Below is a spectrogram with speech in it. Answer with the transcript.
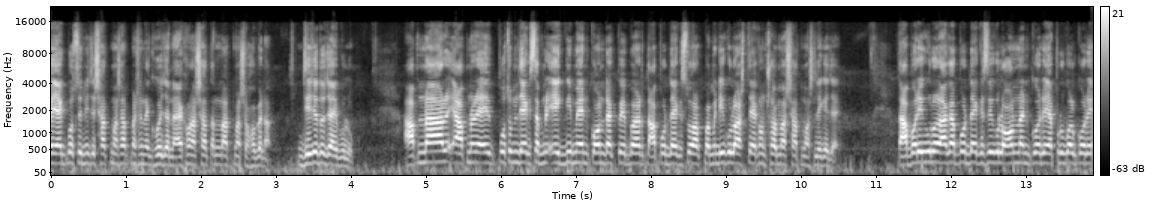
ভাই, এক বছর নিচে সাত মাস, আট মাসে নাকি হয়ে যায় না। এখন আর সাত, আট মাসে হবে না। যে যেত যাই বলুক। আপনার আপনার প্রথমে দেখা গেছে আপনার এগ্রিমেন্ট কন্ট্রাক্ট পেপার তারপর দেখা গেছে ওয়ার্ক পারমিট এগুলো আসতে এখন ছয় মাস, সাত মাস লেগে যায়। তারপর এগুলো লাগার পর দেখা গেছে এগুলো অনলাইন করে অ্যাপ্রুভাল করে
